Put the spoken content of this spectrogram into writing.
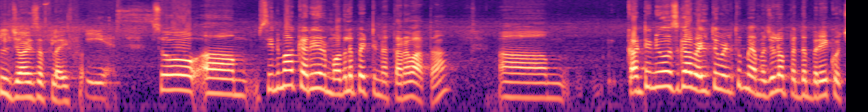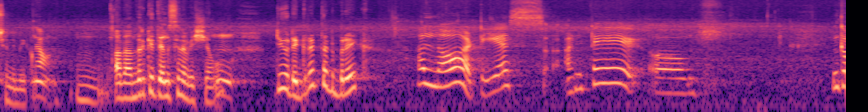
Joys of life so cinema career మొదలుపెట్టిన తర్వాత కంటిన్యూస్గా వెళ్తూ వెళ్తూ మీ మధ్యలో పెద్ద బ్రేక్ వచ్చింది మీకు. అవును Mm, అది అందరికీ తెలిసిన విషయం. Do you regret that break lot yes అంటే um, ఇంకా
